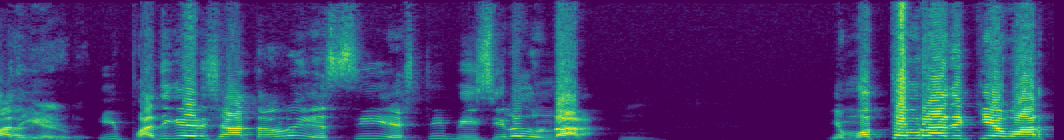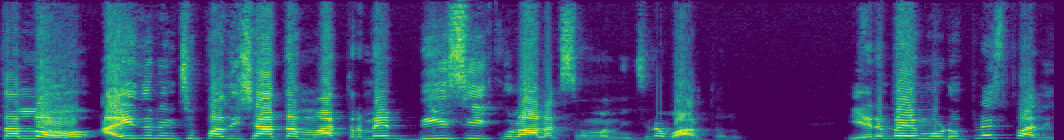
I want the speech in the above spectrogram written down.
పదిహేడు. ఈ పదిహేడు శాతంలో ఎస్సీ ఎస్టీ బీసీలో ఉండాలి. ఈ మొత్తం రాజకీయ వార్తల్లో ఐదు నుంచి పది శాతం మాత్రమే బీసీ కులాలకు సంబంధించిన వార్తలు. ఎనభై మూడు ప్లస్ పది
